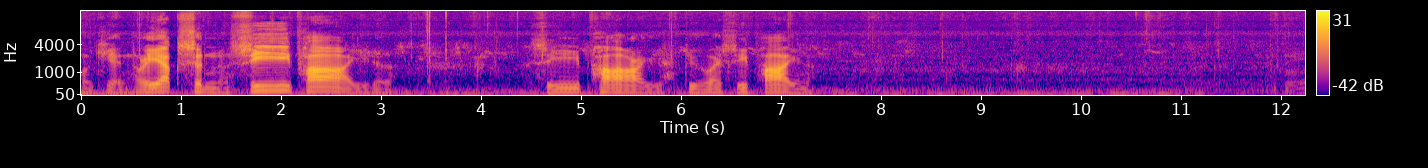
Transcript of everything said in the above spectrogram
มันเขียน reaction ซีพายเด้อซีพายชื่อว่าซีพายนะนี่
